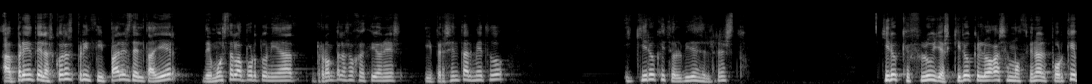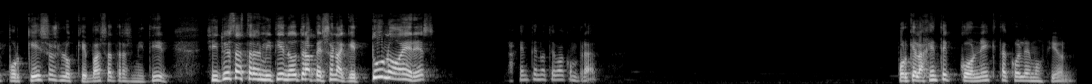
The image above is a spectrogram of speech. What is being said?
aprende las cosas principales del taller, demuestra la oportunidad, rompe las objeciones y presenta el método y quiero que te olvides del resto. Quiero que fluyas, quiero que lo hagas emocional. ¿Por qué? Porque eso es lo que vas a transmitir. Si tú estás transmitiendo a otra persona que tú no eres, la gente no te va a comprar. Porque la gente conecta con la emoción.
